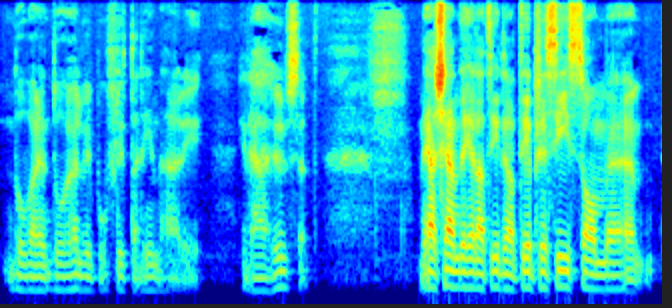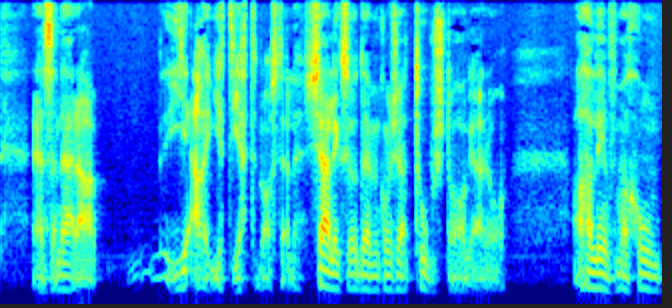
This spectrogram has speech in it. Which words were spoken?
då, var det, då höll vi på att flytta in här i, i det här huset. Men jag kände hela tiden att det är precis som eh, en sån där ja, jätte, jättebra ställe. Kärleksudden, vi kommer köra torsdagar och all information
